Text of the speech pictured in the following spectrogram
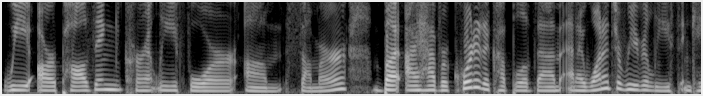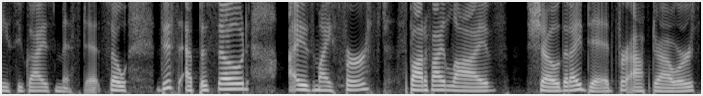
We are pausing currently for um, summer, but I have recorded a couple of them and I wanted to re release in case you guys missed it. So this episode is my first Spotify Live show that I did for After Hours.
